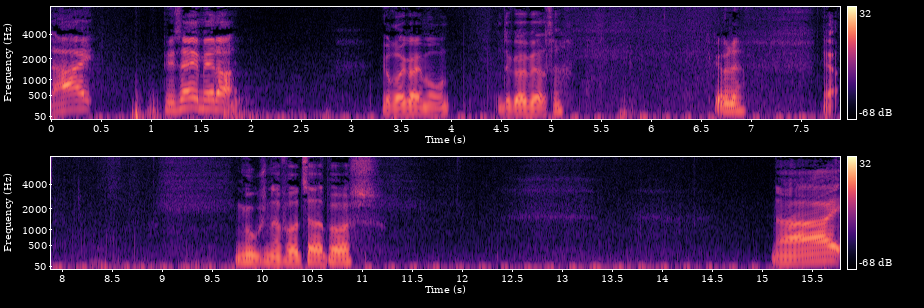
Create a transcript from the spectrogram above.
Nej, pis af med dig. Vi rykker i morgen. Det gør vi altså. Skal vi det? Musen har fået taget på os. Nej.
